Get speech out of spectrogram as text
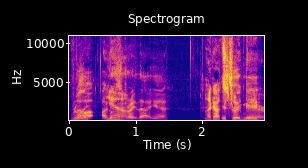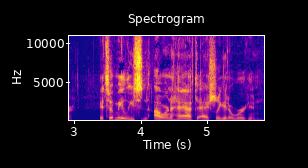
Really? No, I got Yeah. straight there. Yeah. I got It straight took me- there. It took me at least an hour and a half to actually get it working.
